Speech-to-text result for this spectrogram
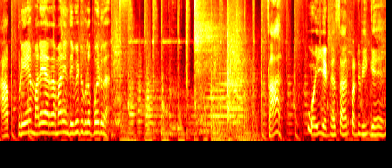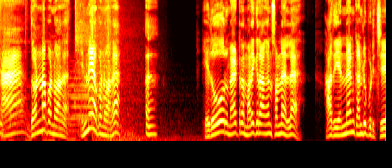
அப்படியே மலையேறுற மாதிரி இந்த வீட்டுக்குள்ள போயிடுவேன். சார் போய் என்ன சார் பண்ணுவீங்க? ஆ, தொன்னை பண்ணுவாங்க. என்னையா பண்ணுவாங்க? ஏதோ ஒரு மேட்டரை மறைக்கிறாங்கன்னு சொன்னேன்ல. அது என்னன்னு கண்டுபிடிச்சு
